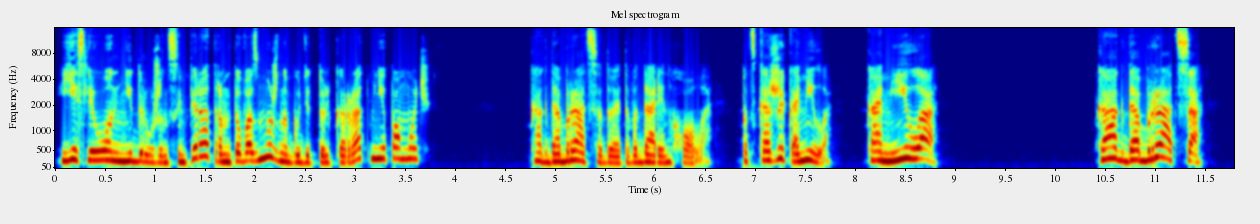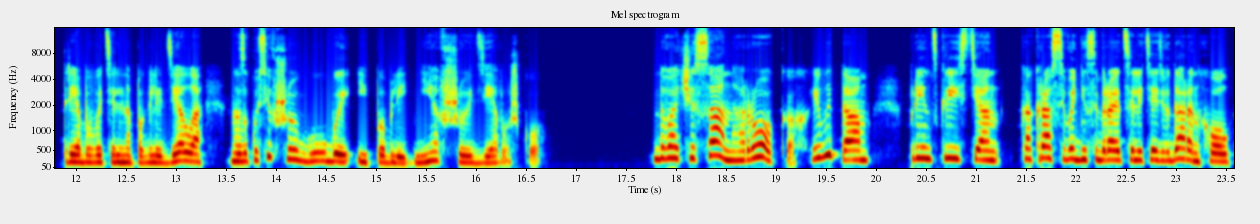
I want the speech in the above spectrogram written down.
Если он не дружен с императором, то, возможно, будет только рад мне помочь. Как добраться до этого Даринхола? Подскажи, Камила. Камила! Как добраться? Требовательно поглядела на закусившую губы и побледневшую девушку. Два часа на роках, и вы там. Принц Кристиан как раз сегодня собирается лететь в Дарренхолл,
